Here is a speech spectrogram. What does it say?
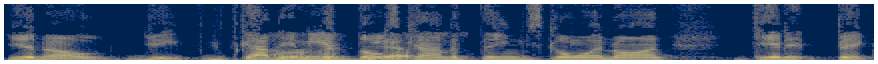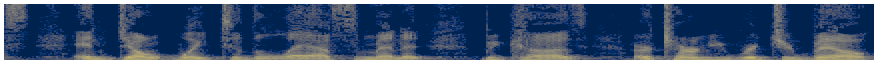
You know, if you've got any of those yes. kind of things going on, get it fixed and don't wait till the last minute because Attorney Richard Bell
